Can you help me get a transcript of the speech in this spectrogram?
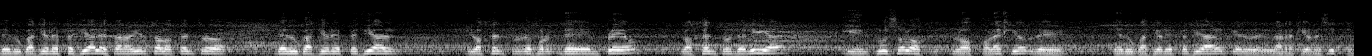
de educación especial, están abiertos a los centros de educación especial y los centros de, empleo, los centros de día e incluso los, colegios de, educación especial que en la región existen.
